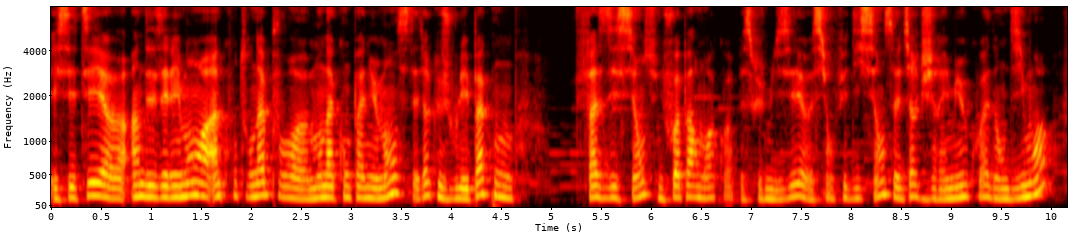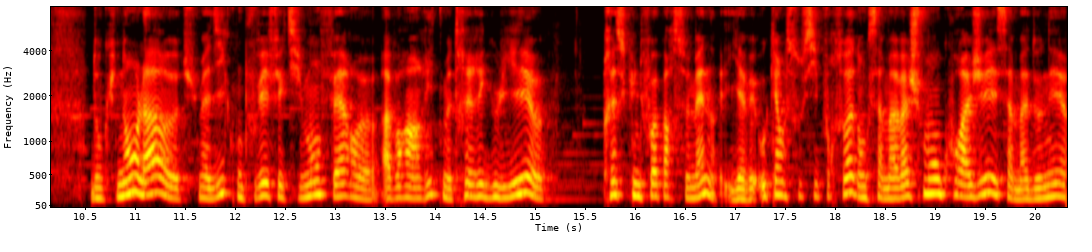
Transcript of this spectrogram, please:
Et c'était euh, un des éléments incontournables pour euh, mon accompagnement, c'est-à-dire que je voulais pas qu'on fasse des séances une fois par mois, quoi. Parce que je me disais, euh, si on fait 10 séances, ça veut dire que j'irai mieux, quoi, dans 10 mois. Donc non, là, euh, tu m'as dit qu'on pouvait effectivement faire, euh, avoir un rythme très régulier, presque une fois par semaine. Il n'y avait aucun souci pour toi, donc ça m'a vachement encouragée et ça m'a donné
